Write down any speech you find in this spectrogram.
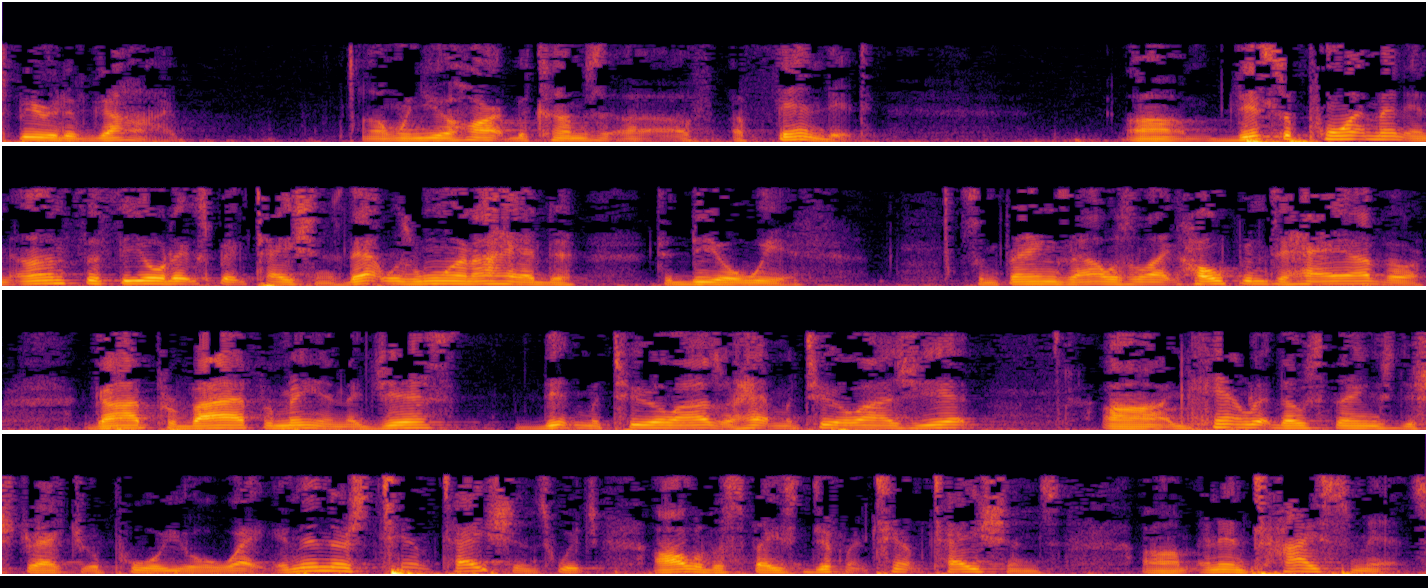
Spirit of God. Uh, when your heart becomes uh, offended. Um, disappointment and unfulfilled expectations. That was one I had to, to deal with. Some things I was like hoping to have or God provide for me and they just didn't materialize or hadn't materialized yet. Uh, you can't let those things distract you or pull you away. And then there's temptations, which all of us face different temptations um, and enticements.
